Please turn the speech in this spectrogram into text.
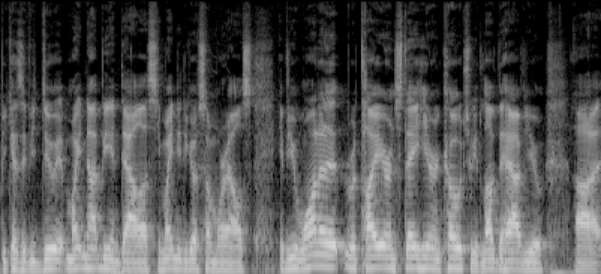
Because if you do, it might not be in Dallas. You might need to go somewhere else. If you want to retire and stay here and coach, we'd love to have you. Uh,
